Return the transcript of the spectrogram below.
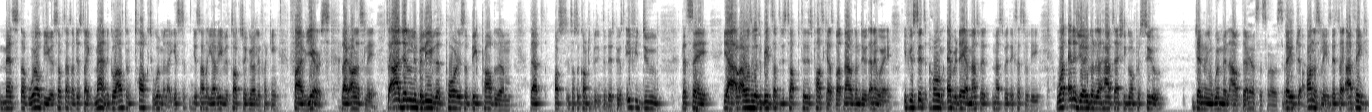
messed up worldview. And sometimes I'm just like man go out and talk to women. Like it's you sound like you haven't even talked to a girl in fucking five years. Like honestly. So I genuinely believe that porn is a big problem that also, it's also contributing to this. Because if you do let's say yeah I, I wasn't going to bring this up to this top to this podcast but now I'm going to do it anyway. If you sit home every day and masturbate, masturbate excessively what energy are you going to have to actually go and pursue genuine women out there? Yes, that's what I was saying. they, honestly, it's like I think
